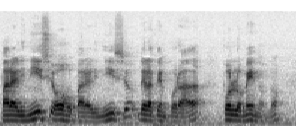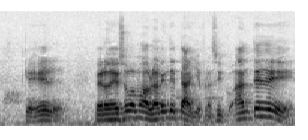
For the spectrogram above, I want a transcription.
para el inicio, ojo, para el inicio de la temporada, por lo menos, ¿no? Que es el... Pero de eso vamos a hablar en detalle, Francisco. Antes de,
